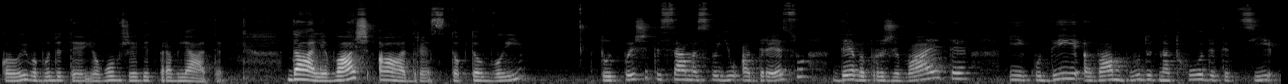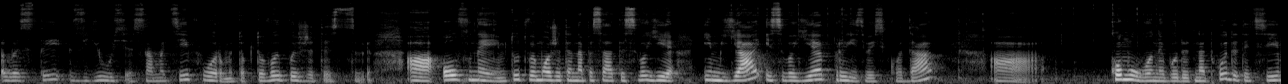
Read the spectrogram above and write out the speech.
коли ви будете його вже відправляти. Далі ваш адрес, тобто ви тут пишете саме свою адресу, де ви проживаєте. І куди вам будуть надходити ці листи з ЮСі, саме ці форми. Тобто ви пишете of name. Тут ви можете написати своє ім'я і своє прізвисько. Да? А, кому вони будуть надходити ці,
